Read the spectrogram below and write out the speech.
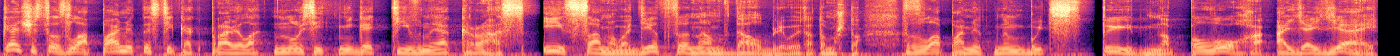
Качество злопамятности, как правило, носит негативный окрас, и с самого детства нам вдалбливают о том, что злопамятным быть стыдно, плохо, ай-яй-яй.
